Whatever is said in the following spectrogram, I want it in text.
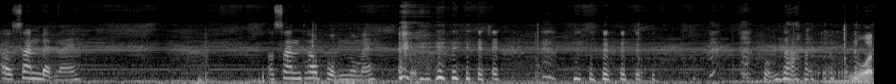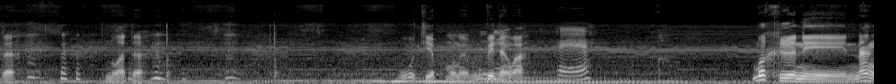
เอาสั้นแบบไหน เอาสั้นเท่าผมหนูไหม ผมลางหนวดอะหนวดอะโอ้เจ็บมองเลยมันเป็นยังวะแผลเมื่อคืนนี่นั่ง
